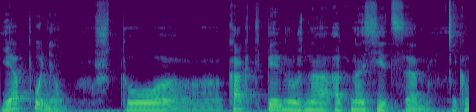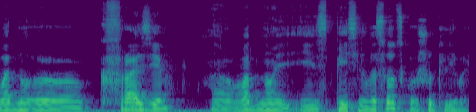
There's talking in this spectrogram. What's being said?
Я понял что э, как теперь нужно относиться к, одно, э, к фразе э, в одной из песен Высоцкого, шутливой.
